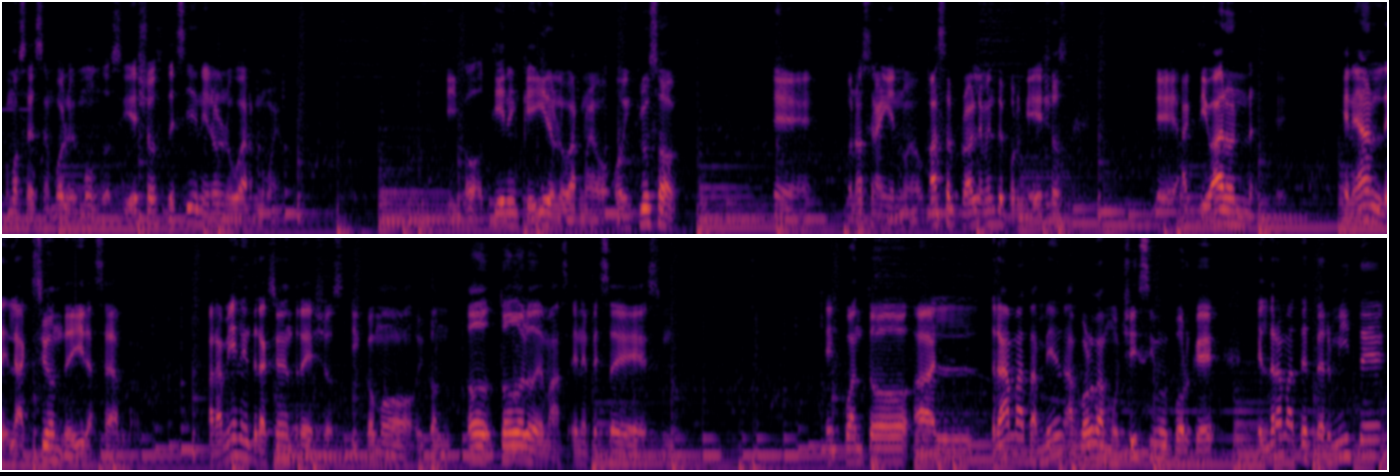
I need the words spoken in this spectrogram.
cómo se desenvuelve el mundo. Si ellos deciden ir a un lugar nuevo, o tienen que ir a un lugar nuevo, o incluso eh, conocen a alguien nuevo. Va a ser probablemente porque ellos eh, activaron, eh, generaron la acción de ir a hacerlo. Para mí es la interacción entre ellos y, como, con todo, todo lo demás, NPCs. En cuanto al drama también aporta muchísimo porque el drama te permite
